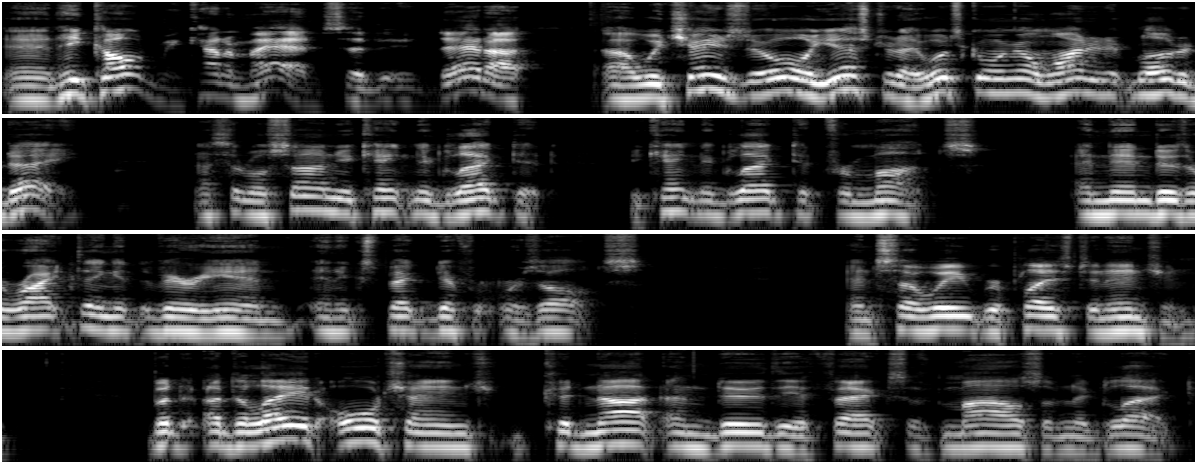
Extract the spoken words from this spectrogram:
And he called me kind of mad, said, Dad, I, uh, we changed the oil yesterday. What's going on? Why did it blow today? And I said, Well, son, you can't neglect it. You can't neglect it for months and then do the right thing at the very end and expect different results. And so we replaced an engine. But a delayed oil change could not undo the effects of miles of neglect.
